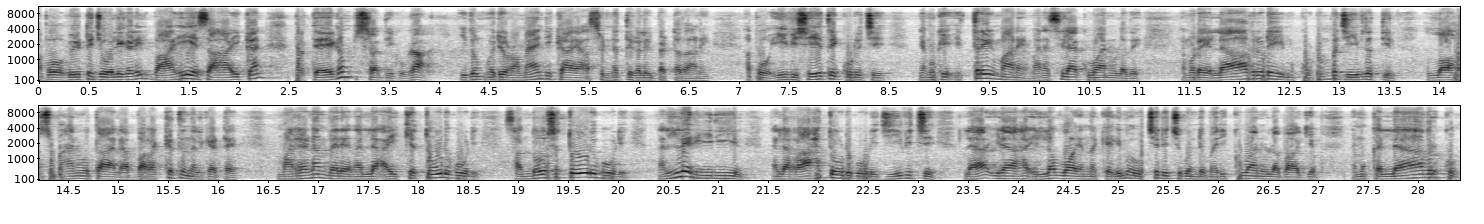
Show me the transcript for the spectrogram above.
അപ്പോൾ വീട്ടുജോലികളിൽ ഭാര്യയെ സഹായിക്കാൻ പ്രത്യേകം ശ്രദ്ധിക്കുക. ഇതും ഒരു റൊമാന്റിക്കായ സുന്നത്തുകളിൽ പെട്ടതാണ് അപ്പോൾ ഈ വിഷയത്തെക്കുറിച്ച് നമുക്ക് ഇത്രയുമാണ് മനസ്സിലാക്കുവാനുള്ളത്. നമ്മുടെ എല്ലാവരുടെയും കുടുംബ ജീവിതത്തിൽ അള്ളാഹു സുബാനുവത്താല ബറക്കത്ത് നൽകട്ടെ. മരണം വരെ നല്ല ഐക്യത്തോടു കൂടി സന്തോഷത്തോടു കൂടി നല്ല രീതിയിൽ നല്ല റാഹത്തോടു കൂടി ജീവിച്ച് ലാ ഇലാഹ ഇല്ലല്ലോ എന്ന കെലിമ ഉച്ചരിച്ചുകൊണ്ട് മരിക്കുവാനുള്ള ഭാഗ്യം നമുക്കെല്ലാവർക്കും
